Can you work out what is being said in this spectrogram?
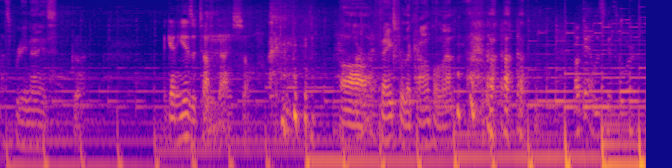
That's pretty nice. good. Again, he is a tough guy, so. Oh, thanks for the compliment. okay, let's get to work.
